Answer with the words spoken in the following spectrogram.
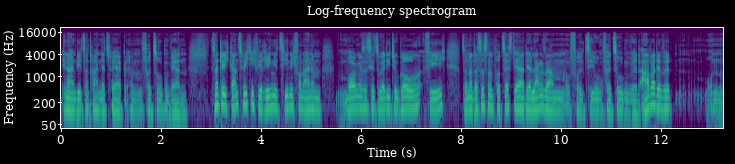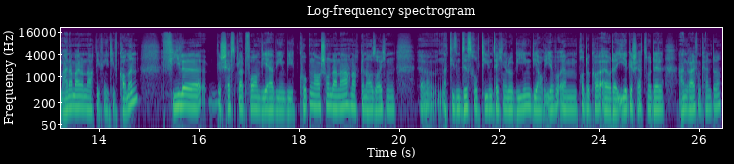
in einem dezentralen Netzwerk ähm, vollzogen werden. Ist natürlich ganz wichtig, wir reden jetzt hier nicht von einem, morgen ist es jetzt ready to go fähig, sondern das ist ein Prozess, der, der langsam vollzogen, vollzogen wird. Aber der wird und meiner Meinung nach definitiv kommen. Viele Geschäftsplattformen wie Airbnb gucken auch schon danach, nach genau solchen, äh, nach diesen disruptiven Technologien, die auch ihr ähm, Protokoll äh, oder ihr Geschäftsmodell angreifen könnte.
